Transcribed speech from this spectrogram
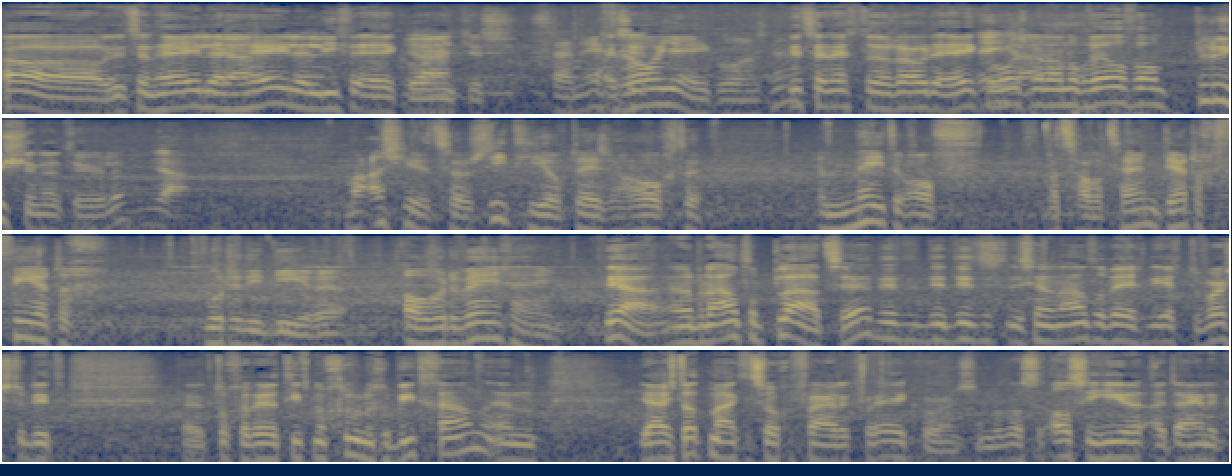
Oh, dit zijn hele, Ja. hele lieve eekhoorntjes. Het zijn echt rode eekhoorns. Hè? Dit zijn echt eh, rode eekhoorns, Ja. maar dan nog wel van pluche natuurlijk. Ja. Maar als je het zo ziet hier op deze hoogte, een meter of, wat zal het zijn, 30, 40 moeten die dieren over de wegen heen. Ja, en op een aantal plaatsen. Hè. Dit, dit, dit, is- dit zijn een aantal wegen die echt dwars door dit eh, toch relatief nog groene gebied gaan. En juist dat maakt het zo gevaarlijk voor eekhoorns. Omdat als, als ze hier uiteindelijk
